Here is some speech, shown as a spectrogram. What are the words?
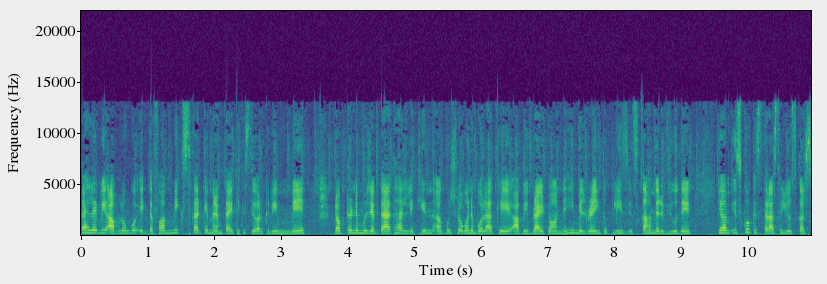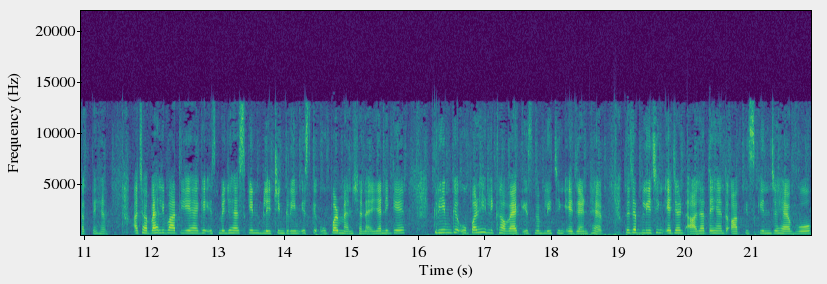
पहले भी आप लोगों को एक दफ़ा मिक्स करके मैंने बताई थी किसी और क्रीम में। डॉक्टर ने मुझे बताया था, लेकिन कुछ लोगों ने बोला कि अभी ब्राइट ऑन नहीं मिल रही तो प्लीज़ इसका हमें रिव्यू दें कि हम इसको किस तरह से यूज़ कर सकते हैं। अच्छा पहली बात यह है कि इसमें जो है स्किन ब्लीचिंग क्रीम इसके ऊपर मेंशन है, यानी कि क्रीम के ऊपर ही लिखा हुआ है कि इसमें ब्लीचिंग एजेंट है। तो जब ब्लीचिंग एजेंट आ जाते हैं तो आपकी स्किन जो है वो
